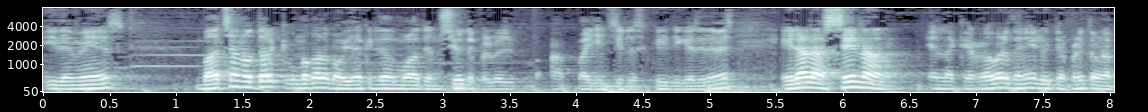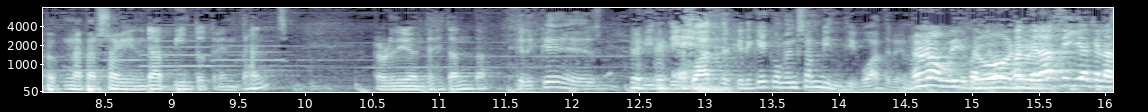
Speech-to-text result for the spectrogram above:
i de més, vaig anotar que una cosa que m'havia cridat molt l'atenció, després vaig, vaig llegir les crítiques i de més, era l'escena en la que Robert De Niro interpreta una, una persona que tindrà 20 o 30 anys, Niro entre 70. crec que és 24 crec que comença amb 24 No, no, vull dir, quan, No, quan no, té no. la filla que la...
